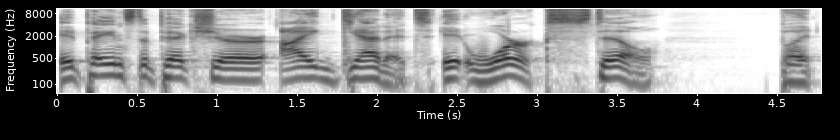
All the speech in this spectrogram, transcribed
it paints the picture. I get it. It works still, but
